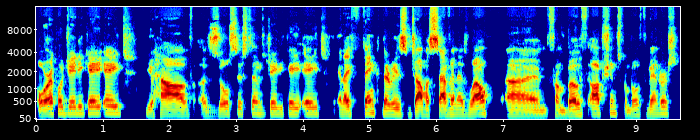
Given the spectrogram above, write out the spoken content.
Oracle JDK 8, you have Azul Systems JDK 8, and I think there is Java 7 as well um, from both options from both vendors.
